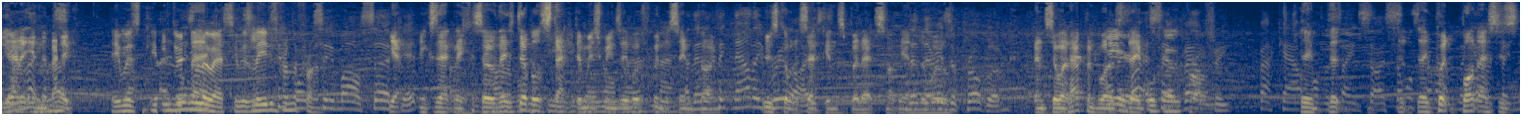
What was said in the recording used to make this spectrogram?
he had it in the lanes. bag. He was he was doing the then- Lewis. He was leading from the front. Yeah, exactly. So they've double stacked them, which means they both win at the same And then I time. think now they've Lose a couple of seconds, but that's not the end of the there is a world. problem. And so what happened was Yeah. they We'll Seb go from- Valtteri back out they- on the they- same they they put out of the gap Bottas's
